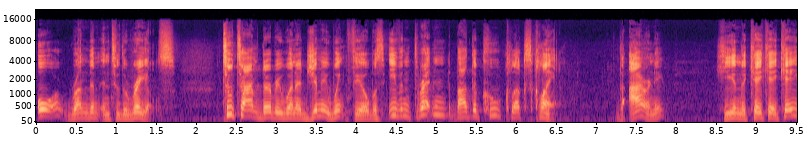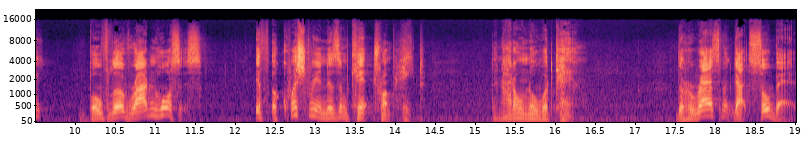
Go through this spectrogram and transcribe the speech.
or run them into the rails. Two time Derby winner Jimmy Winkfield was even threatened by the Ku Klux Klan. The irony he and the KKK both love riding horses. If equestrianism can't trump hate, then I don't know what can. The harassment got so bad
